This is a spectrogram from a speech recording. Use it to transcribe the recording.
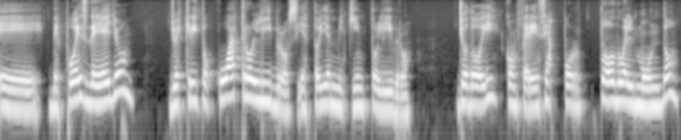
Eh, después de ello, yo he escrito cuatro libros y estoy en mi quinto libro. Yo doy conferencias por todo el mundo.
